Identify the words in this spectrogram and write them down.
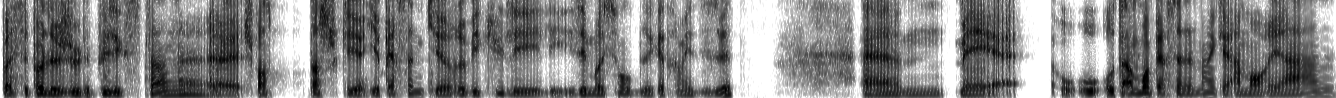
Bah, C'est pas le jeu le plus excitant. Euh, je pense, pense qu'il y a personne qui a revécu les, les émotions de 98. Euh, mais autant moi personnellement qu'à Montréal,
